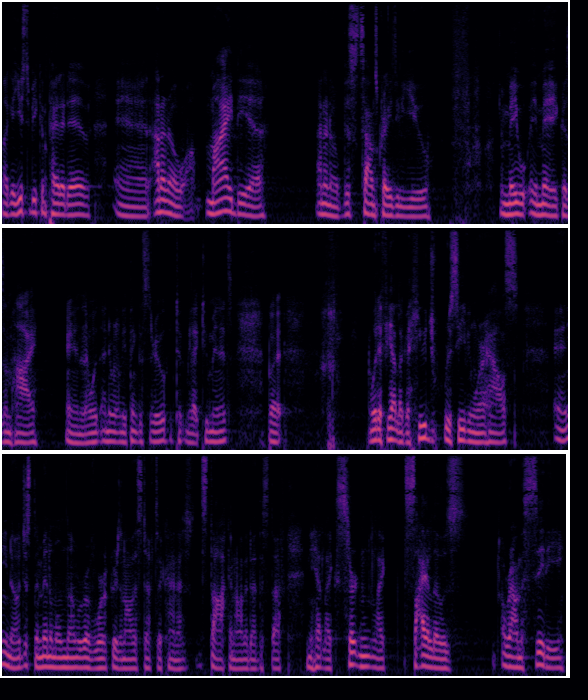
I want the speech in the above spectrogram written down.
like it used to be competitive, and I don't know. My idea, I don't know. if This sounds crazy to you. It may, it may, because I'm high, and I, didn't really think this through. It took me like two minutes, but what if you had like a huge receiving warehouse? And you know, just the minimal number of workers and all this stuff to kind of stock and all that other stuff. And you had like certain like silos around the city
